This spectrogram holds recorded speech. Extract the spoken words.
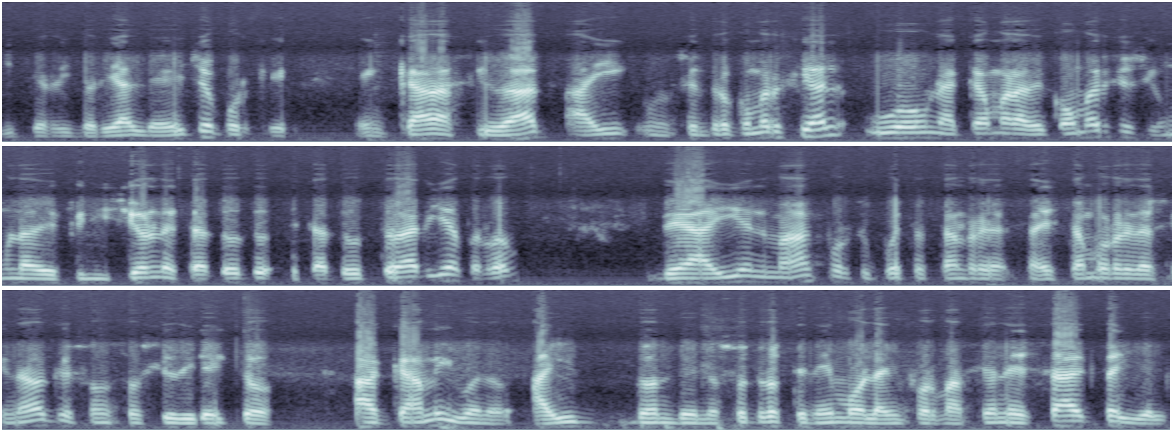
y territorial de hecho, porque en cada ciudad hay un centro comercial, hubo una cámara de comercio, según la definición estatutaria, perdón, de ahí en más, por supuesto, estamos relacionados que son socios directos a CAMI, y bueno, ahí donde nosotros tenemos la información exacta y el,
